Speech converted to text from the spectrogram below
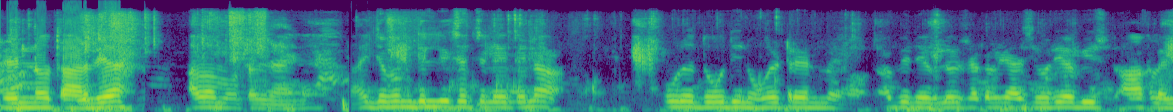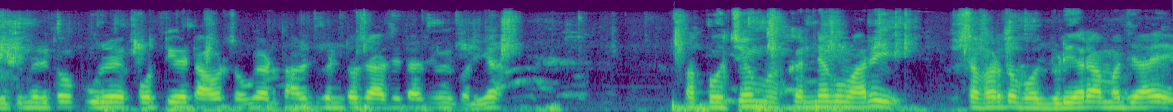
ट्रेन ने उतार दिया अब हम होटल जाएँगे। भाई जब हम दिल्ली से चले थे ना, पूरे दो दिन हो गए ट्रेन में। अभी देख लो शक्ल कैसी हो रही है। अभी आँख लगी थी मेरी तो पूरे फोर्टी एट आवर्स हो गए, अड़तालीस घंटों से ऐसे तैसी हुई पड़ी है अब पहुँचे कन्याकुमारी। सफ़र तो बहुत बढ़िया रहा, मज़े आए।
